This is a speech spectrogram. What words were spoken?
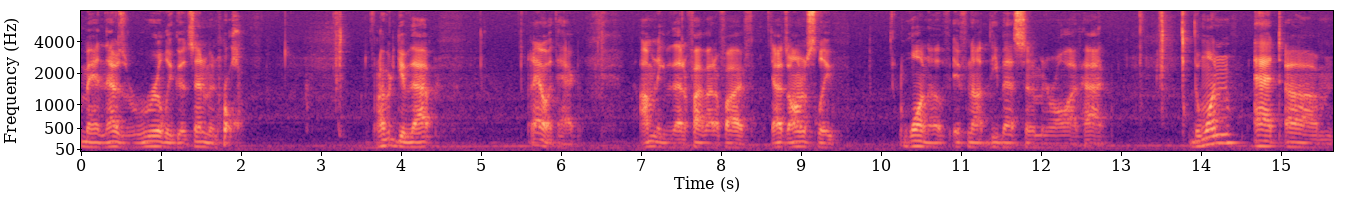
man, that is a really good cinnamon roll. I would give that. Yeah, what the heck? I'm gonna give that a five out of five. That's honestly one of, if not the best cinnamon roll I've had. The one at, um,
